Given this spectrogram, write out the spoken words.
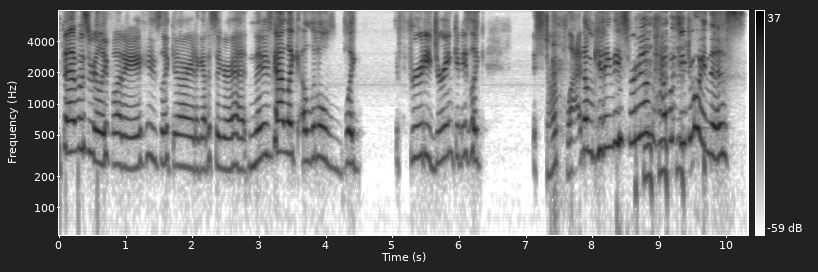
That was really funny. He's like, "All right, I got a cigarette," and then he's got like a little like fruity drink, and he's like, "Is Star Platinum getting these for him? How is he doing this?"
